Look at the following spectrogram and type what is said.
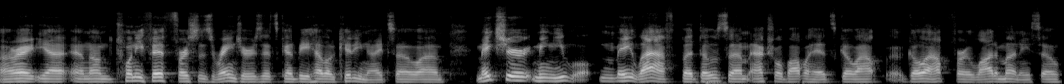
All right, yeah, and on the 25th versus Rangers, it's going to be Hello Kitty night. So um, make sure. I mean, you may laugh, but those um, actual bobbleheads go out go out for a lot of money. So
